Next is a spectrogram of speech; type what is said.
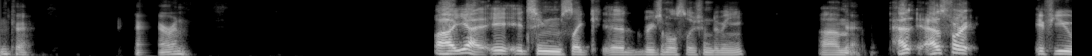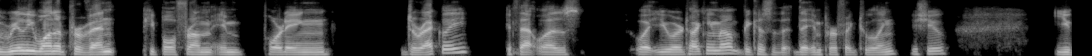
Okay. Aaron? Uh, yeah, it, it seems like a reasonable solution to me. Um, Okay. as, as for if you really want to prevent people from importing directly, if that was what you were talking about, because of the, the imperfect tooling issue, you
